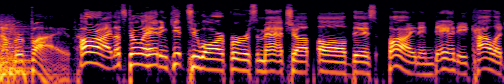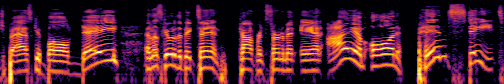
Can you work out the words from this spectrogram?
Number five. All right, let's go ahead and get to our first matchup of this fine and dandy college basketball day. And let's go to the Big Ten Conference Tournament. And I am on Penn State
